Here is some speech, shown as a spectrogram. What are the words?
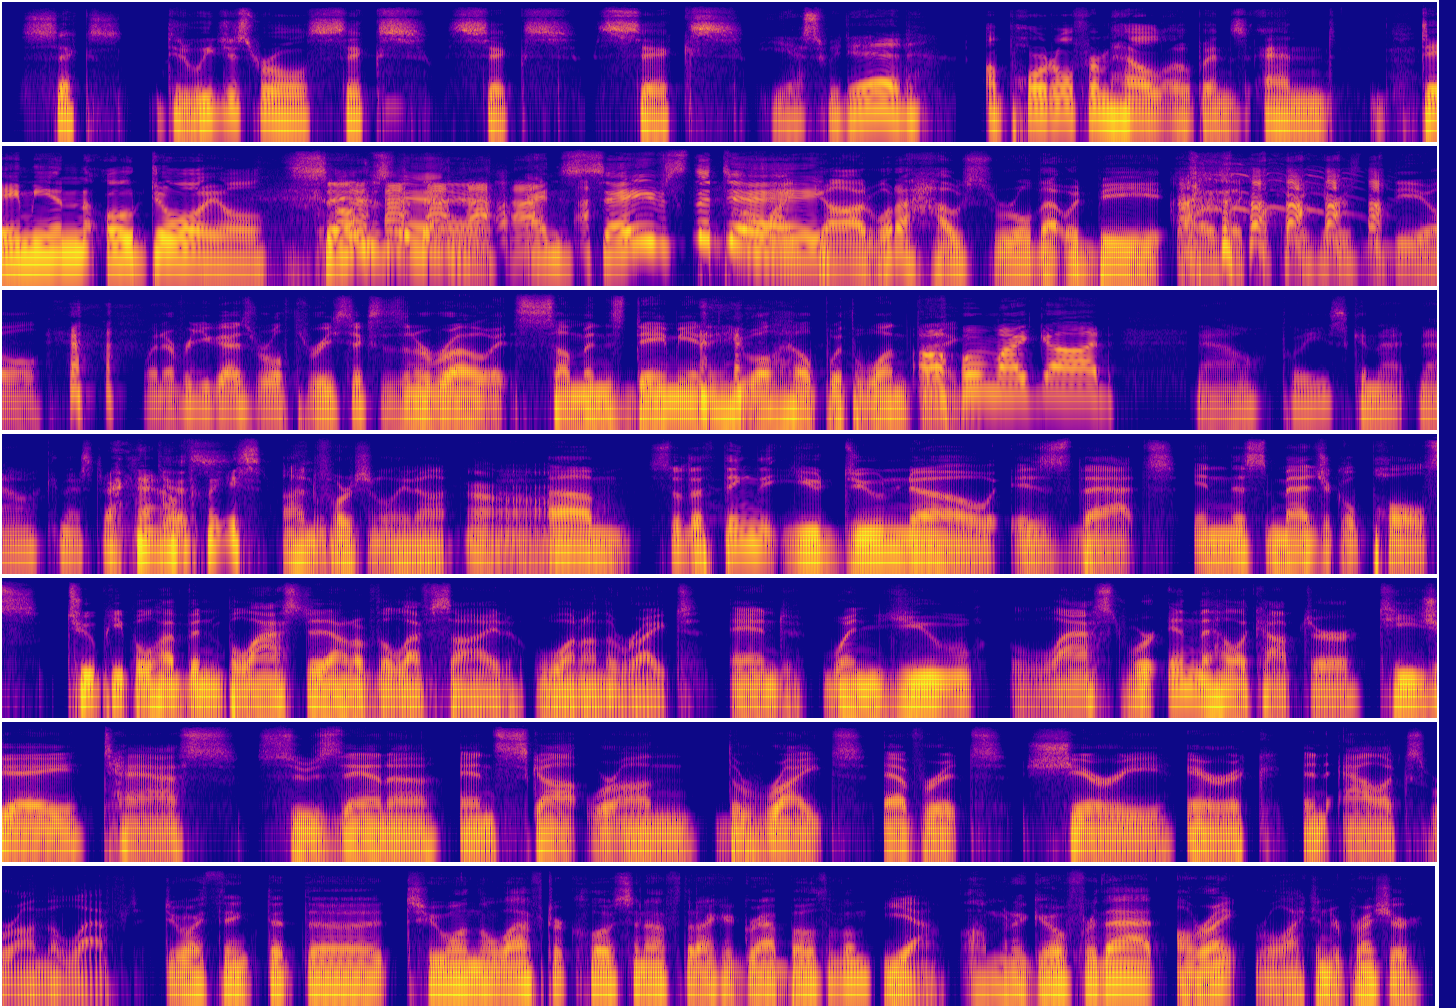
Six. Did we just roll six, six, six? Yes, we did. A portal from hell opens and Damien O'Doyle comes in and saves the day. Oh my. God, what a house rule that would be. If I was like, okay, here's the deal. Whenever you guys roll three sixes in a row, it summons Damien and he will help with one thing. Oh my God. Now, please. Can that now? Can that start now, Yes. please? Unfortunately not. Um, so the thing that you do know is that in this magical pulse, two people have been blasted out of the left side, one on the right. And when you last were in the helicopter, TJ, Tass, Susanna, and Scott were on the right. Everett, Sherry, Eric, and Alex were on the left. Do I think that the two on the left are close enough that I could grab both of them? Yeah. I'm going to go for that. All right. Roll act under pressure.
